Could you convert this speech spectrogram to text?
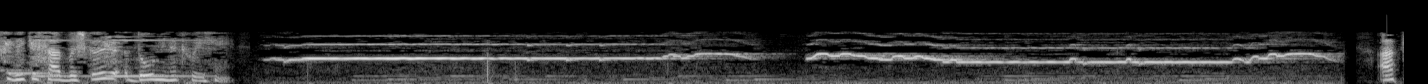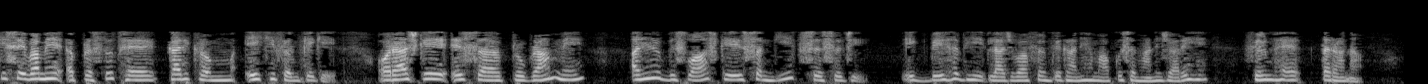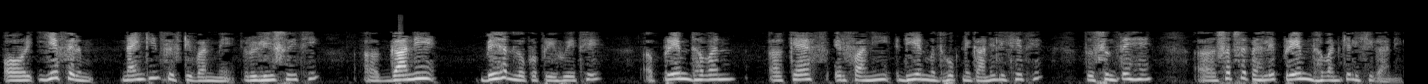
सुबह के सात बजकर दो मिनट हुए हैं। आपकी सेवा में प्रस्तुत है कार्यक्रम एक ही फ़िल्म के गीत। और आज के इस प्रोग्राम में अनिल विश्वास के संगीत से सजी एक बेहद ही लाजवाब फ़िल्म के गाने हम आपको सुनवाने जा रहे हैं। फ़िल्म है तराना। और ये फ़िल्म 1951 में रिलीज़ हुई थी। गाने बेहद लोकप्रिय हुए थे। प्रेम धवन कैफ इरफानी, डीएन मधोक ने गाने लिखे थे। तो सुनते हैं। सबसे पहले प्रेम धवन के लिखे गाने।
